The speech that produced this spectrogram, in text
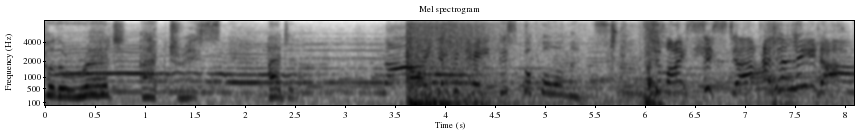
for the Red Actress. Dedicate this performance to my sister Adelina!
